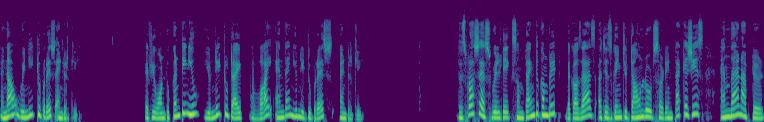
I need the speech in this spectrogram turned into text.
And now we need to press enter key. If you want to continue, you need to type Y and then you need to press enter key. This process will take some time to complete because as it is going to download certain packages and then after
